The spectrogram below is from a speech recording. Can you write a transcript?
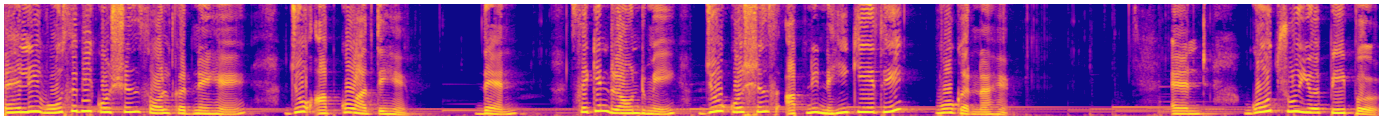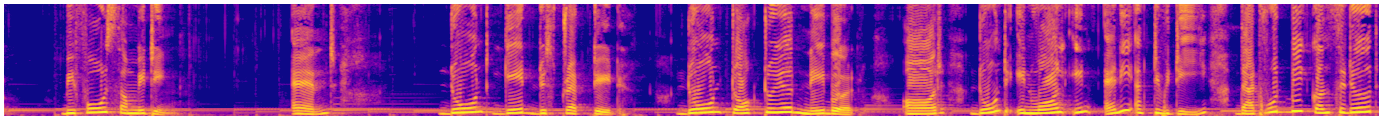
पहले वो सभी क्वेश्चन सॉल्व करने हैं जो आपको आते हैं। देन सेकेंड राउंड में जो क्वेश्चंस आपने नहीं किए थे वो करना है। And go through your paper before submitting and don't get distracted don't talk to your neighbour or don't involve in any activity that would be considered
